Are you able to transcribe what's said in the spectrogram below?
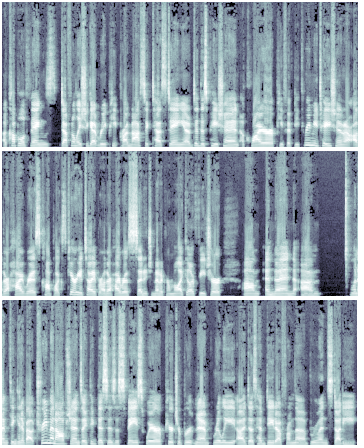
a couple of things definitely should get repeat prognostic testing. You know, did this patient acquire a p53 mutation or other high risk complex karyotype or other high risk cytogenetic or molecular feature? Um, and then um, when I'm thinking about treatment options, I think this is a space where pirtobrutinib really uh, does have data from the Bruin study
